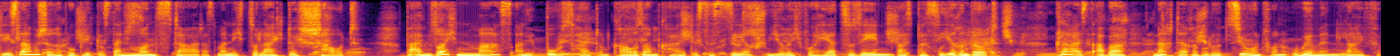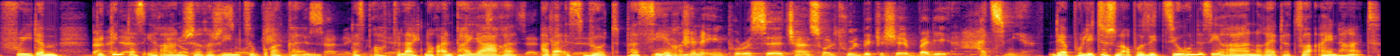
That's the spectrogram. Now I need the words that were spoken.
die Islamische Republik ist ein Monster, das man nicht so leicht durchschaut. Bei einem solchen Maß an Bosheit und Grausamkeit ist es sehr schwierig vorherzusehen, was passieren wird. Klar ist aber, nach der Revolution von Women, Life, Freedom beginnt das iranische Regime zu bröckeln. Das braucht vielleicht noch ein paar Jahre, aber es wird passieren. Der politischen Opposition des Iran rät er zur Einheit.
